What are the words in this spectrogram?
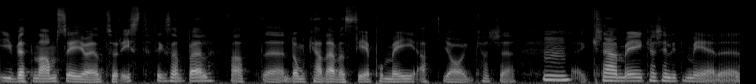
i Vietnam så är jag en turist till exempel. För att eh, de kan även se på mig att jag kanske Mm. klär mig kanske lite mer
